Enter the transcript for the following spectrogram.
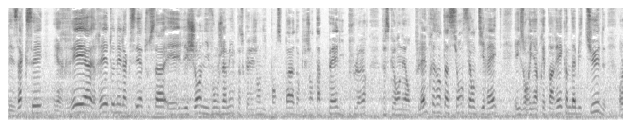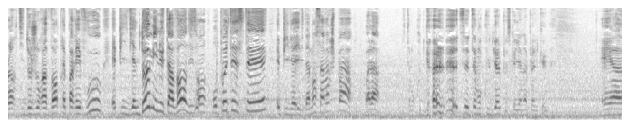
les accès et redonner l'accès à tout ça. Et les gens n'y vont jamais parce que les gens n'y pensent pas. Donc les gens t'appellent, ils pleurent parce qu'on est en pleine présentation, c'est en direct et ils ont rien préparé comme d'habitude. On leur dit deux jours avant, préparez-vous. Et puis ils viennent deux minutes avant en disant on peut tester. Et puis évidemment, ça marche pas. Voilà. C'était mon coup de gueule. C'était mon coup de gueule parce qu'il y en a plein le cul. Et euh,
